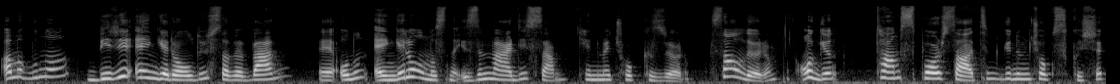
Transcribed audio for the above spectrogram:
Ama buna biri engel olduysa ve ben e, onun engel olmasına izin verdiysem kendime çok kızıyorum. Sallıyorum. O gün tam spor saatim, günüm çok sıkışık.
